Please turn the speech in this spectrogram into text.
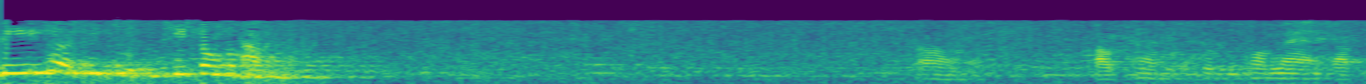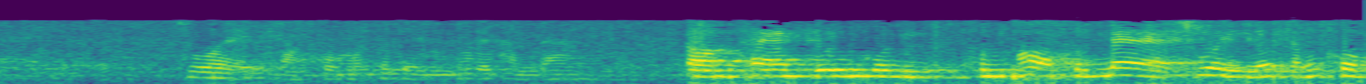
ดีเลิศที่สุดที่ต้องทำก็ตอบแทนคุณพ่อแม่ครับ ช่วยสังคมมุสลิมที่ได้ทำได้ ตอบแทนคุณคุณคุณพ่อคุณแม่ช่วยเหลือสังคม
